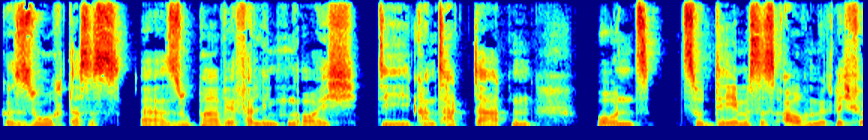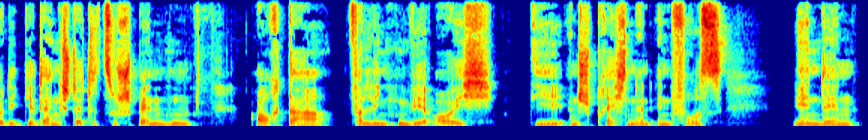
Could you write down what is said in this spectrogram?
gesucht. Das ist äh, super. Wir verlinken euch die Kontaktdaten und zudem ist es auch möglich für die Gedenkstätte zu spenden. Auch da verlinken wir euch die entsprechenden Infos in den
